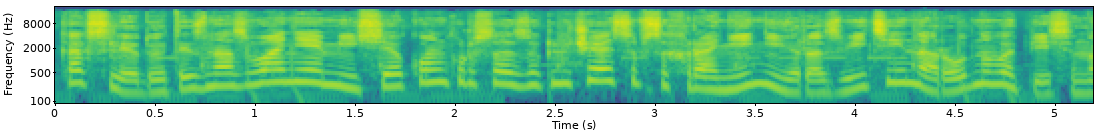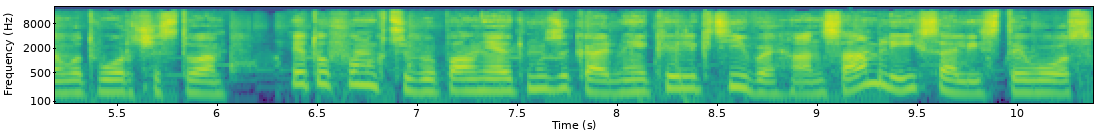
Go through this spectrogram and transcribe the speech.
Как следует из названия, миссия конкурса заключается в сохранении и развитии народного песенного творчества. Эту функцию выполняют музыкальные коллективы, ансамбли и солисты ВОЗ.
